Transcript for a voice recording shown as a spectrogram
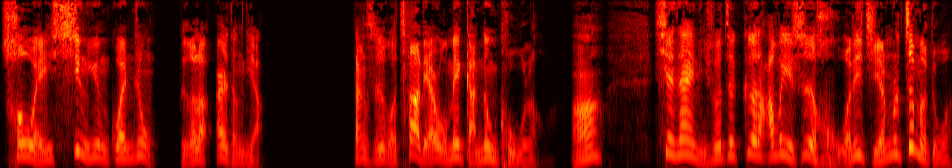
抽为幸运观众，得了二等奖。当时我差点我没感动哭了啊！现在你说这各大卫视火的节目这么多，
